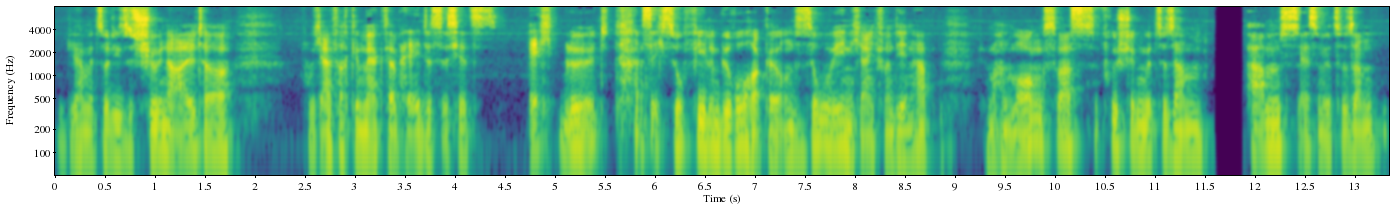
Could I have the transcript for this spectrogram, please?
die haben jetzt so dieses schöne Alter, wo ich einfach gemerkt habe, hey, das ist jetzt echt blöd, dass ich so viel im Büro hocke und so wenig eigentlich von denen hab. Wir machen morgens was, frühstücken wir zusammen, abends essen wir zusammen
